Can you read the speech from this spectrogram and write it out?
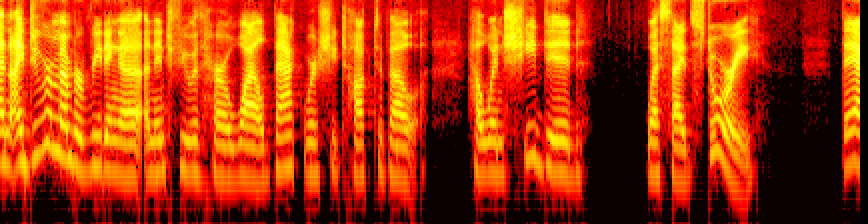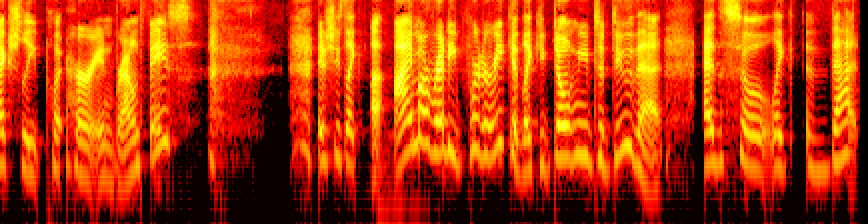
And I do remember reading a, an interview with her a while back where she talked about how when she did West Side Story, they actually put her in brown face. and she's like, uh, I'm already Puerto Rican. Like, you don't need to do that. And so, like, that,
